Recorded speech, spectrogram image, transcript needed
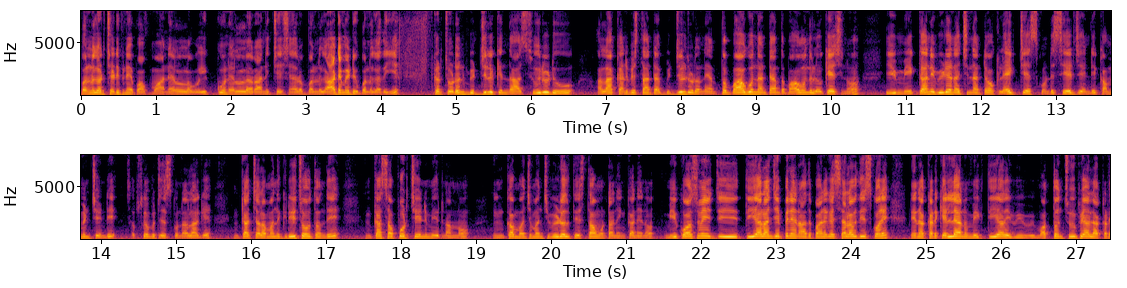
బండ్లు కూడా చెడిపినాయి పాపం ఆ నెలలో ఎక్కువ నెలలో రానిచ్చేసినారు. బండ్లు ఆటోమేటిక్ బండ్లు కదా ఇక్కడ చూడండి బ్రిడ్జిల కింద ఆ సూర్యుడు అలా కనిపిస్తా అంటే ఆ బ్రిడ్జిలు చూడండి ఎంత బాగుందంటే అంత బాగుంది లొకేషను. ఈ మీకు కానీ వీడియో నచ్చిందంటే ఒక లైక్ చేసుకోండి షేర్ చేయండి కామెంట్ చేయండి సబ్స్క్రైబ్ చేసుకోండి అలాగే. ఇంకా చాలామందికి రీచ్ అవుతుంది. ఇంకా సపోర్ట్ చేయండి మీరు నన్ను. ఇంకా మంచి మంచి వీడియోలు తీస్తూ ఉంటాను ఇంకా నేను. మీకోసమే తీయాలని చెప్పి నేను అది పనిగా సెలవు తీసుకొని నేను అక్కడికి వెళ్ళాను. మీకు తీయాలి మొత్తం చూపించాలి అక్కడ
